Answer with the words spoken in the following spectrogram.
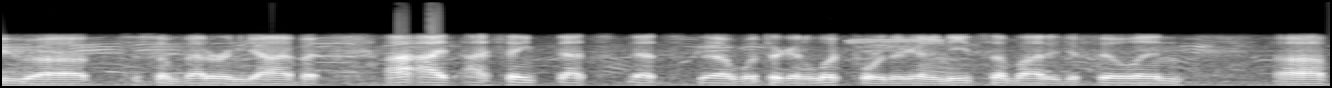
to uh, to some veteran guy. But I, I think that's that's uh, what they're going to look for. They're going to need somebody to fill in. Uh,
